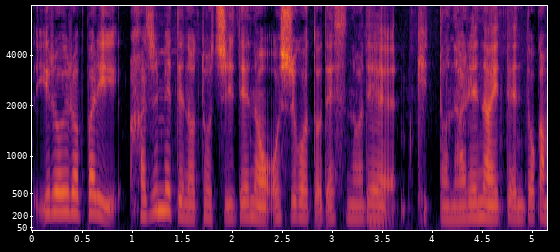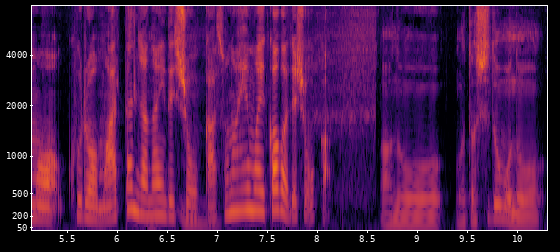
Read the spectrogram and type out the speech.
いろいろやっぱり初めての土地でのお仕事ですので、うん、きっと慣れない点とかも苦労もあったんじゃないでしょうか、その辺はいかがでしょうか？あの私どもの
